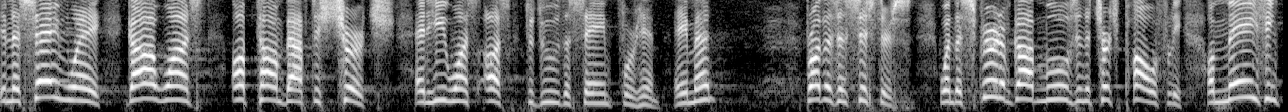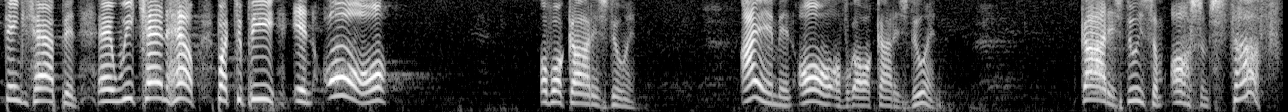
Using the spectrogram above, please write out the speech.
In the same way, God wants Uptown Baptist Church, and He wants us to do the same for Him. Amen? Brothers and sisters, when the Spirit of God moves in the church powerfully, amazing things happen, and we can't help but to be in awe of what God is doing. I am in awe of what God is doing. God is doing some awesome stuff.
